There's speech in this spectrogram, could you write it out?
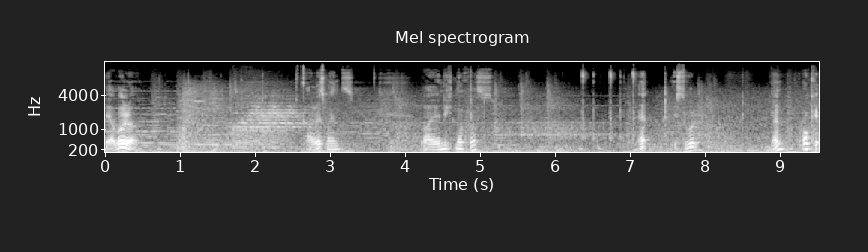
Jawohl. Alles meins. War ja nicht noch was? Ja, ist du wohl? Nein? Okay.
